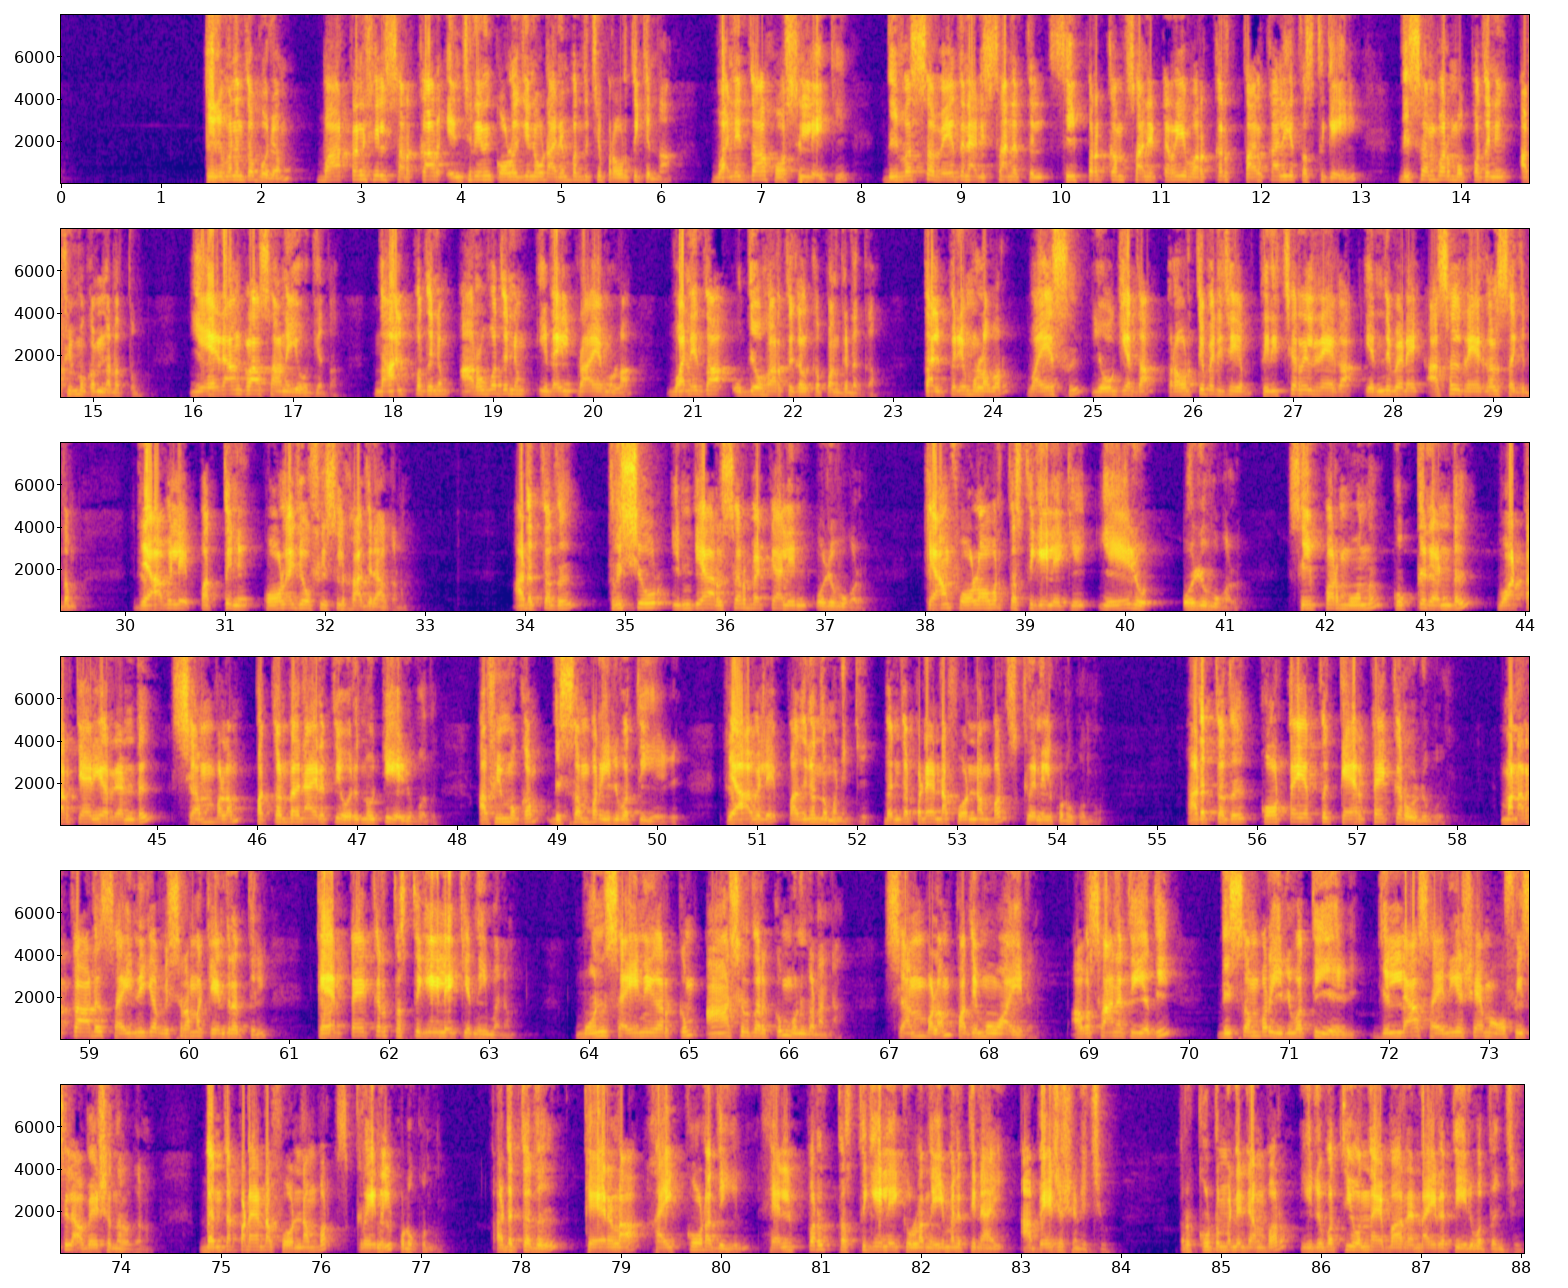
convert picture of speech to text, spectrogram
തിരുവനന്തപുരം ബാർട്ടൺ ഹിൽ സർക്കാർ എഞ്ചിനീയറിംഗ് കോളേജിനോടനുബന്ധിച്ച് പ്രവർത്തിക്കുന്ന വനിതാ ഹോസ്റ്റലിലേക്ക് ദിവസവേതന അടിസ്ഥാനത്തിൽ സീപ്പർക്കം സാനിറ്ററി വർക്കർ താൽക്കാലിക തസ്തികയിൽ ഡിസംബർ മുപ്പതിന് അഭിമുഖം നടത്തും. ഏഴാം ആണ് യോഗ്യത. നാൽപ്പതിനും അറുപതിനും ഇടയിൽ പ്രായമുള്ള വനിതാ ഉദ്യോഗാർത്ഥികൾക്ക് പങ്കെടുക്കാം. താല്പര്യമുള്ളവർ വയസ്സ് യോഗ്യത പ്രവൃത്തി പരിചയം തിരിച്ചറിയൽ രേഖ എന്നിവയുടെ അസൽ രേഖകൾ സഹിതം രാവിലെ പത്തിന് കോളേജ് ഓഫീസിൽ ഹാജരാകണം. അടുത്തത് തൃശൂർ ഇന്ത്യ റിസർവ് ബറ്റാലിയൻ ഒഴിവുകൾ. ക്യാമ്പ് ഫോളോവർ തസ്തികയിലേക്ക് ഏഴ് ഒഴിവുകൾ. സീപ്പർ മൂന്ന് കുക്ക് രണ്ട് വാട്ടർ കാരിയർ രണ്ട് ശമ്പളം പത്തൊൻപതിനായിരത്തി ഒരുന്നൂറ്റി എഴുപത് അഭിമുഖം ഡിസംബർ ഇരുപത്തിയേഴ്. രാവിലെ പതിനൊന്ന് മണിക്ക്. ബന്ധപ്പെടേണ്ട ഫോൺ നമ്പർ സ്ക്രീനിൽ കൊടുക്കുന്നു. അടുത്തത് കോട്ടയത്ത് കെയർടേക്കർ ഒഴിവ്. മണർക്കാട് സൈനിക വിശ്രമ കേന്ദ്രത്തിൽ കെയർടേക്കർ തസ്തികയിലേക്ക് നിയമനം. മുൻ സൈനികർക്കും ആശ്രിതർക്കും മുൻഗണന. ശമ്പളം പതിമൂവായിരം. അവസാന തീയതി ഡിസംബർ ഇരുപത്തിയേഴ്. ജില്ലാ സൈനികക്ഷേമ ഓഫീസിൽ അപേക്ഷ നൽകണം. ബന്ധപ്പെടേണ്ട ഫോൺ നമ്പർ സ്ക്രീനിൽ കൊടുക്കുന്നു. അടുത്തത് കേരള ഹൈക്കോടതിയിൽ ഹെൽപ്പർ തസ്തികയിലേക്കുള്ള നിയമനത്തിനായി അപേക്ഷ ക്ഷണിച്ചു. റിക്രൂട്ട്മെന്റ് നമ്പർ ഇരുപത്തിയൊന്ന് ബാർ രണ്ടായിരത്തി ഇരുപത്തഞ്ച്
